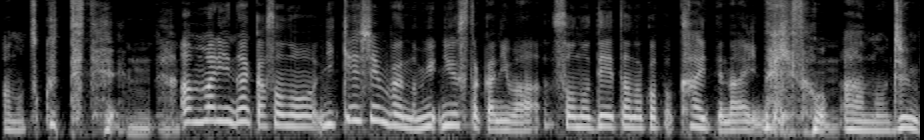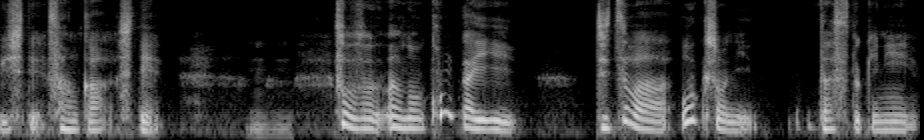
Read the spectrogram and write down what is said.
あの、作ってて、うんうん。あんまりなんかその日経新聞のニュースとかにはそのデータのこと書いてないんだけど、うん。あの、準備して参加して。うんうん。そうそう、あの、今回、実はオークションに出すときに、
